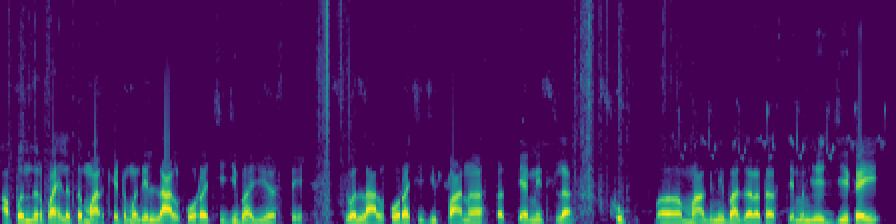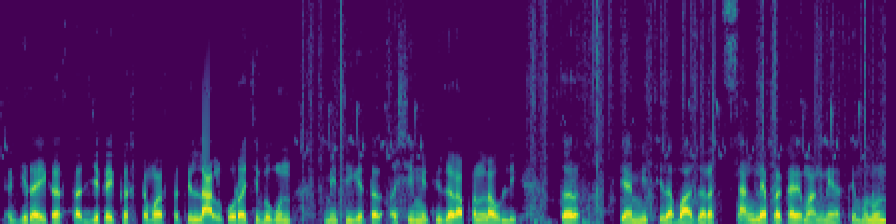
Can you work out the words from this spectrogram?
आपण जर पाहिलं तर मार्केटमध्ये लाल कोराची जी भाजी असते किंवा लाल कोराची जी पानं असतात त्या मेथीला खूप मागणी बाजारात असते. म्हणजे जे काही गिराईक असतात जे काही कस्टमर असतात ते लाल कोराची बघून मेथी घेतात. अशी मेथी जर आपण लावली तर त्या मेथीला बाजारात चांगल्या प्रकारे मागणी असते. म्हणून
